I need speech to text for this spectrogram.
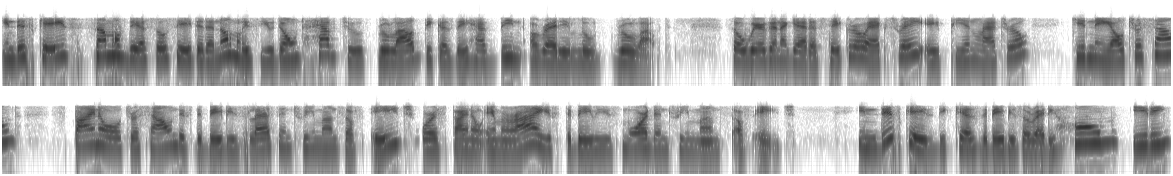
In this case, some of the associated anomalies you don't have to rule out because they have been already ruled out. So we're going to get a sacral x-ray, a PN lateral, kidney ultrasound, spinal ultrasound if the baby is less than three months of age, or a spinal MRI if the baby is more than three months of age. In this case, because the baby is already home eating,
